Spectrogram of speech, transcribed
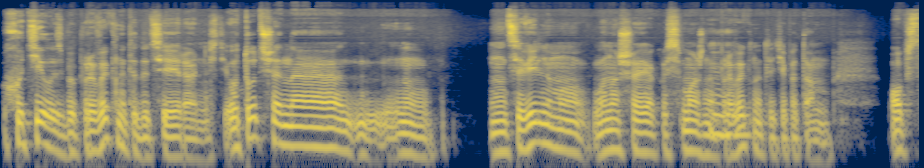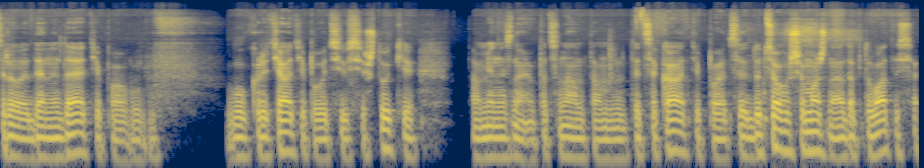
Хотілося б привикнути до цієї реальності. Отут ще на, ну, на цивільному воно ще якось можна Мгм. привикнути, типу там обстріли де-не-де, типу, в, укриття, типу, оці всі штуки. Там, я не знаю, пацанам там ТЦК, типу, це до цього ще можна адаптуватися.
